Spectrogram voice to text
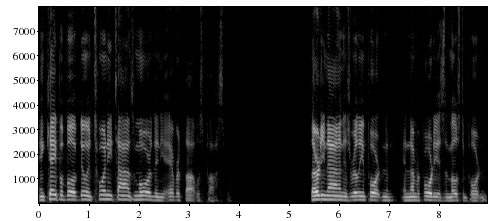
and capable of doing 20 times more than you ever thought was possible. 39 is really important, and number 40 is the most important.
